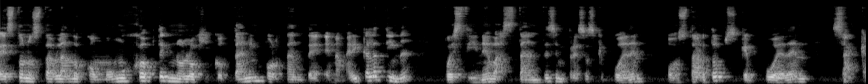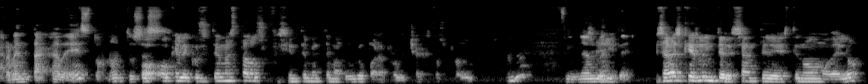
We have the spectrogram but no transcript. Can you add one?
esto nos está hablando como un hub tecnológico tan importante en América Latina, pues tiene bastantes empresas que pueden, o startups que pueden sacar ventaja de esto, ¿no? Entonces, o, que el ecosistema está lo suficientemente maduro para aprovechar estos productos. Finalmente. ¿Sabes qué es lo interesante de este nuevo modelo?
